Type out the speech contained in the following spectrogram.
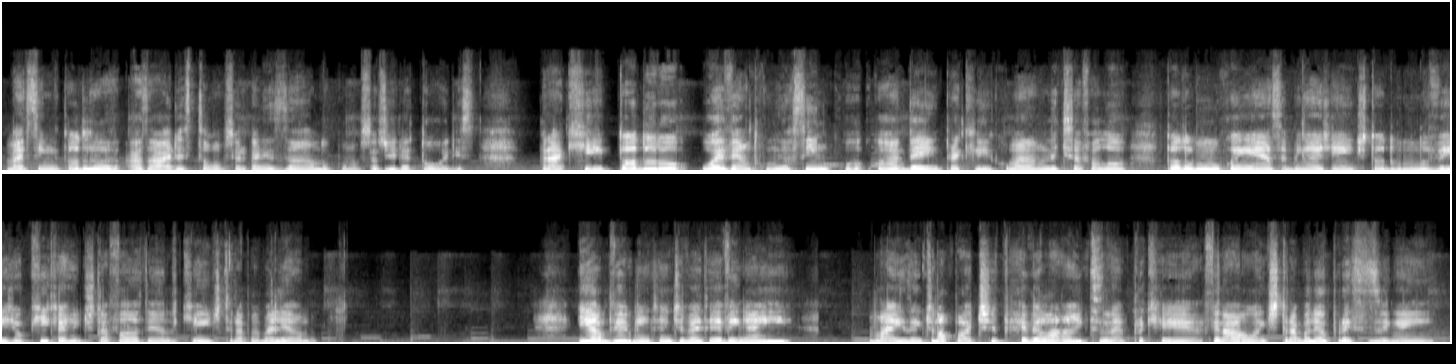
Mas sim, todas as áreas estão se organizando com os seus diretores para que todo o evento assim corra bem, para que, como a Letícia falou, todo mundo conheça bem a gente, todo mundo veja o que, que a gente está fazendo, o que a gente está trabalhando. E obviamente a gente vai ter Vem Aí, mas a gente não pode revelar antes, né? Porque afinal a gente trabalhou para esses Vem Aí.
